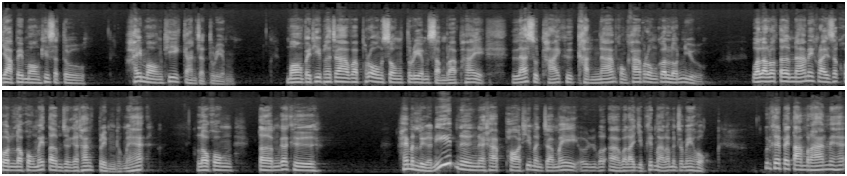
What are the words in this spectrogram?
อย่าไปมองที่ศัตรู ให้มองที่การจัดเตรียม มองไปที่พระเจ้าว่าพระองค์ทรงเตรียมสำรับให้ และสุดท้ายคือขันน้ำของข้าพระองค์ก็ล้นอยู่เวลาเราเติมน้ำให้ใครสักคน เราคงไม่เติมจนกระทั่งปริ่มถูกไหมฮะเราคงเติมก็คือ ให้มันเหลือนิดนึงนะครับ พอที่มันจะไม่เอ่อเวลาหยิบขึ้นมาแล้วมันจะไม่หก คุณเคยไปตามร้านไหมฮะ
